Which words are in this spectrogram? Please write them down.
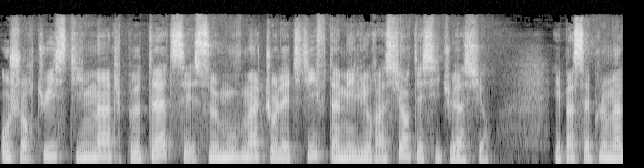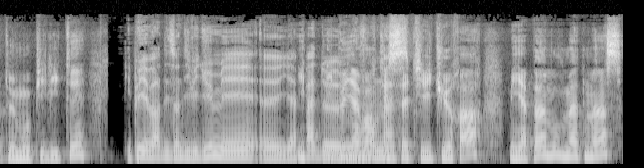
aujourd'hui, ce qui manque peut-être, c'est ce mouvement collectif d'amélioration des situations et pas simplement de mobilité. Il peut y avoir des individus, mais euh, il n'y a pas de. Il peut y avoir des individus rares, mais il n'y a pas un mouvement de masse,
